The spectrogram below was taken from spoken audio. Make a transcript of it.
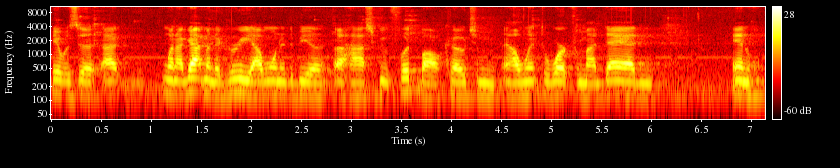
it was a. I, when I got my degree, I wanted to be a, a high school football coach, and I went to work for my dad, and and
